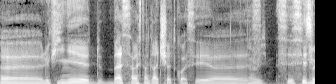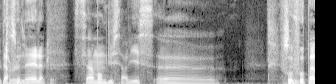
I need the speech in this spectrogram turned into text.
le cuisinier de base, ça reste un grade quoi. C'est Ah oui, c'est du personnel, c'est un membre du service. Faut, faut pas,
